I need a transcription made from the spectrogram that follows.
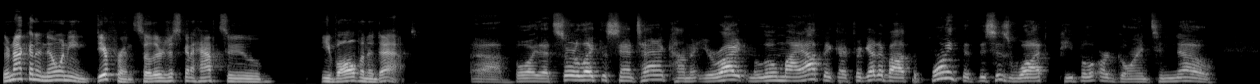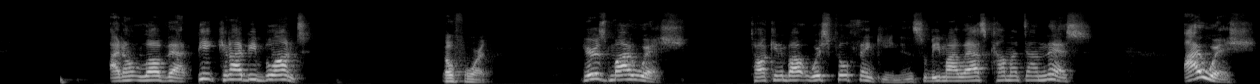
they're not going to know any different so they're just going to have to evolve and adapt Ah, boy, that's sort of like the Santana comment. You're right. I'm a little myopic. I forget about the point that this is what people are going to know. I don't love that. Pete, can I be blunt? Go for it. Here's my wish talking about wishful thinking, and this will be my last comment on this. I wish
